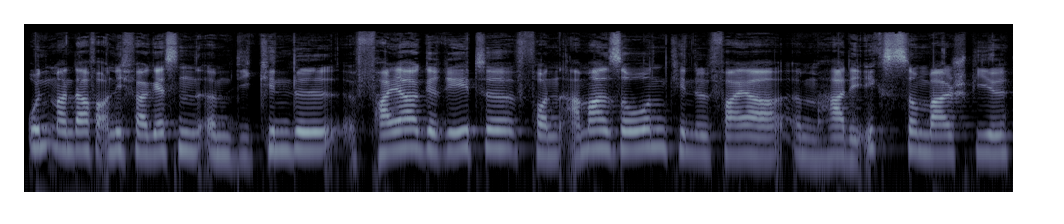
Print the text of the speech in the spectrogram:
Und man darf auch nicht vergessen, ähm, die Kindle Fire Geräte von Amazon, Kindle Fire ähm, HDX zum Beispiel,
